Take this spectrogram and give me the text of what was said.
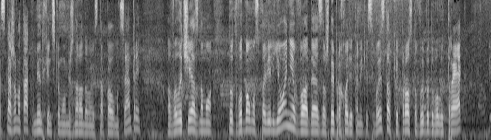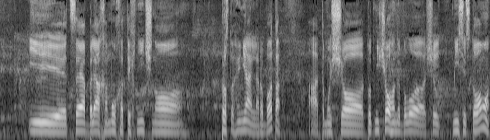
скажімо так, в Мюнхенському міжнародному виставковому центрі. Величезному. Тут в одному з павільйонів, де завжди проходять там якісь виставки, просто вибудували трек. І це бляха-муха технічно просто геніальна робота. А, Тому що тут нічого не було ще місяць тому.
